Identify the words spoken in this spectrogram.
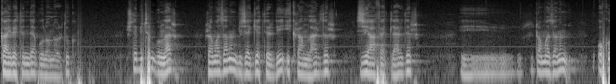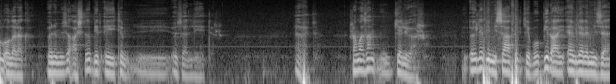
gayretinde bulunurduk. İşte bütün bunlar Ramazan'ın bize getirdiği ikramlardır, ziyafetlerdir. Ee, Ramazan'ın okul olarak önümüzü açtığı bir eğitim e, özelliğidir. Evet. Ramazan geliyor. Öyle bir misafir ki bu bir ay evlerimize,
